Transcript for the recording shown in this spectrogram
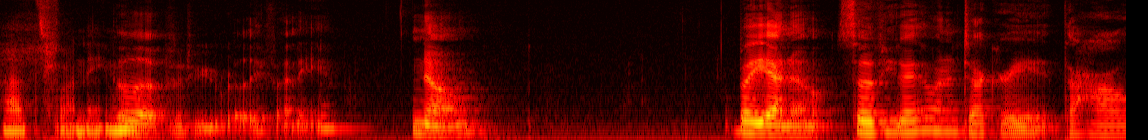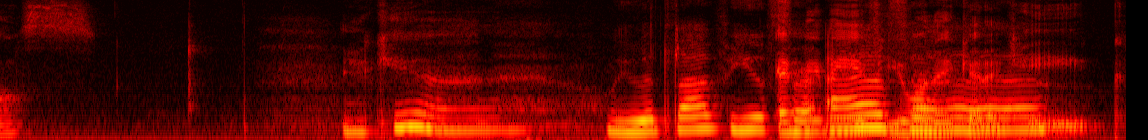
That's funny. That would be really funny. No. But yeah, no. So if you guys want to decorate the house, you can. We would love you And forever. maybe if you want to get a cake,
